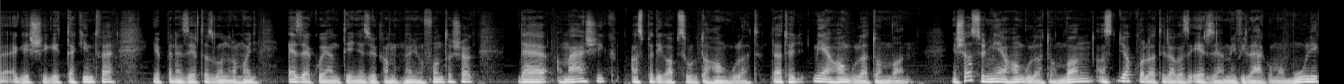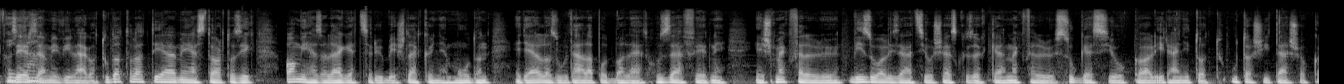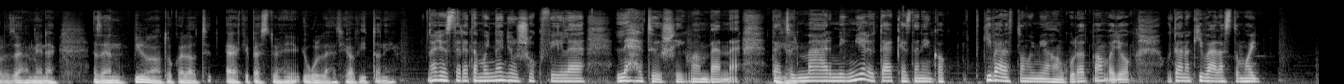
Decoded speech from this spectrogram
egészségét tekintve. Éppen ezért azt gondolom, hogy ezek olyan tényezők, amik nagyon fontosak, de a másik, az pedig abszolút a hangulat. Tehát, hogy milyen hangulatom van. És az, hogy milyen hangulatom van, az gyakorlatilag az érzelmi világomon múlik, az van. érzelmi világ a tudatalatti elméhez tartozik, amihez a legegyszerűbb és legkönnyebb módon egy ellazult állapotban lehet hozzáférni, és megfelelő vizualizációs eszközökkel, megfelelő szuggessziókkal, irányított utasításokkal az elmének ezen pillanatok alatt elképesztően jól lehet javítani. Nagyon szeretem, hogy nagyon sokféle lehetőség van benne. Tehát, Igen. hogy már még mielőtt elkezdenénk, a, kiválasztom, hogy milyen hangulatban vagyok, utána kiválasztom, hogy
